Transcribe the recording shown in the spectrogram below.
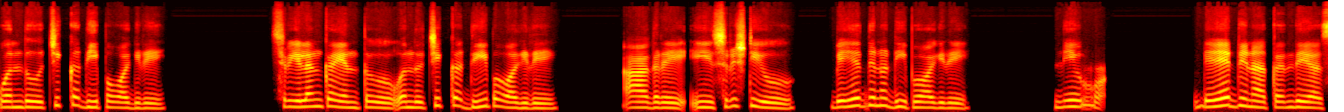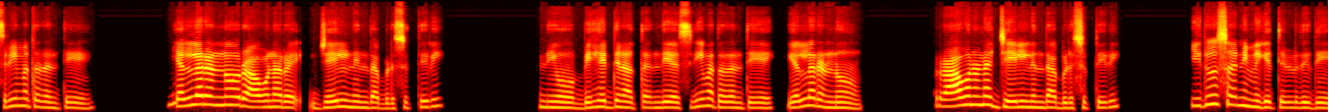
ಒಂದು ಚಿಕ್ಕ ದೀಪವಾಗಿದೆ. ಶ್ರೀಲಂಕೆಯಂತೂ ಒಂದು ಚಿಕ್ಕ ದೀಪವಾಗಿದೆ. ಆದರೆ ಈ ಸೃಷ್ಟಿಯು ಬೆಹದ್ದಿನ ದೀಪವಾಗಿದೆ. ನೀವು ಬೇಹದ್ದಿನ ತಂದೆಯ ಶ್ರೀಮತದಂತೆ ಎಲ್ಲರನ್ನೂ ರಾವಣರ ಜೈಲಿನಿಂದ ಬಿಡಿಸುತ್ತೀರಿ. ನೀವು ಬೇಹದ್ದಿನ ತಂದೆಯ ಶ್ರೀಮತದಂತೆ ಎಲ್ಲರನ್ನೂ ರಾವಣನ ಜೈಲಿನಿಂದ ಬಿಡಿಸುತ್ತೀರಿ. ಇದು ಸಹ ನಿಮಗೆ ತಿಳಿದಿದೆ.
